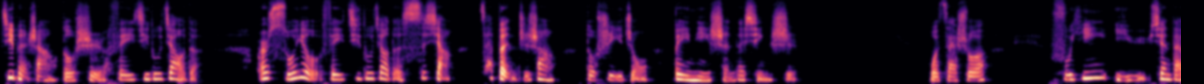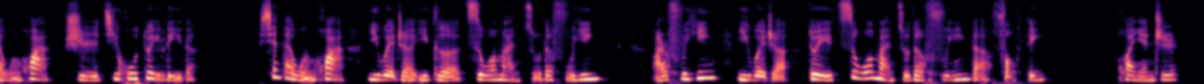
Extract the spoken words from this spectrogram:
基本上都是非基督教的，而所有非基督教的思想在本质上都是一种背逆神的形式。”我在说，福音与现代文化是几乎对立的。现代文化意味着一个自我满足的福音，而福音意味着对自我满足的福音的否定。换言之，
